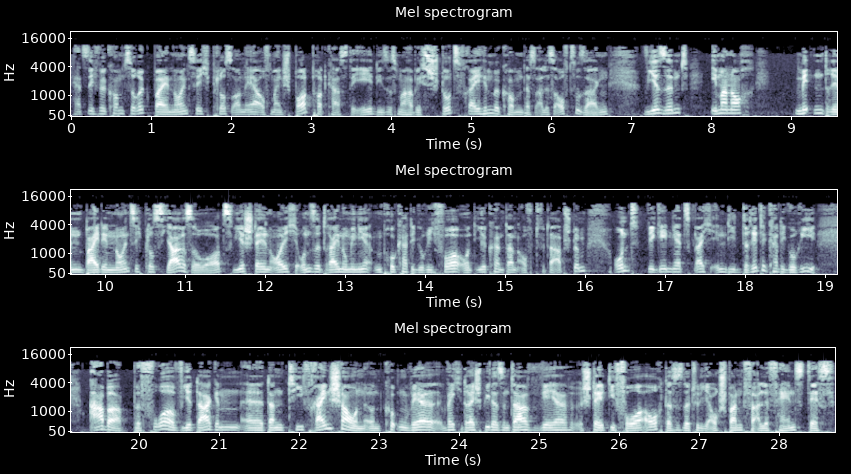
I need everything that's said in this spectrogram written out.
Herzlich willkommen zurück bei 90 Plus On Air auf meinsportpodcast.de. Dieses Mal habe ich es sturzfrei hinbekommen, das alles aufzusagen. Wir sind immer noch mittendrin bei den 90 Plus Jahres Awards. Wir stellen euch unsere drei Nominierten pro Kategorie vor und ihr könnt dann auf Twitter abstimmen. Und wir gehen jetzt gleich in die dritte Kategorie. Aber bevor wir da äh, dann tief reinschauen und gucken, wer, welche drei Spieler sind da, wer stellt die vor auch, das ist natürlich auch spannend für alle Fans des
